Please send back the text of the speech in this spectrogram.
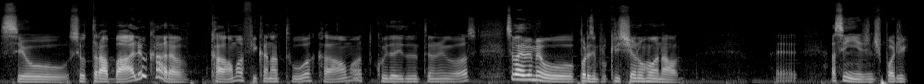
seu, seu trabalho, cara, calma, fica na tua, calma, cuida aí do teu negócio. Você vai ver, meu, por exemplo, o Cristiano Ronaldo. É, assim, a gente pode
